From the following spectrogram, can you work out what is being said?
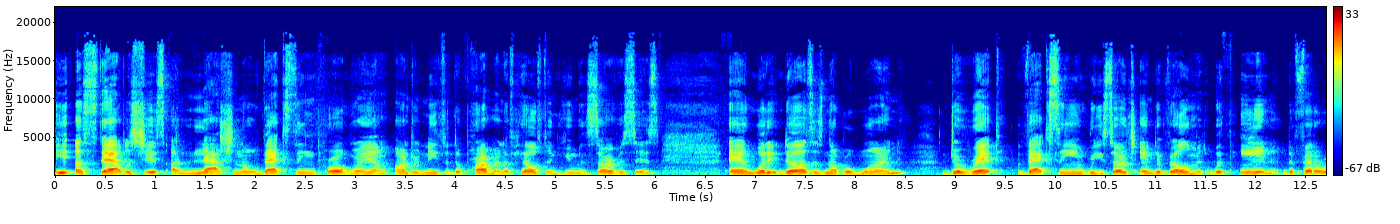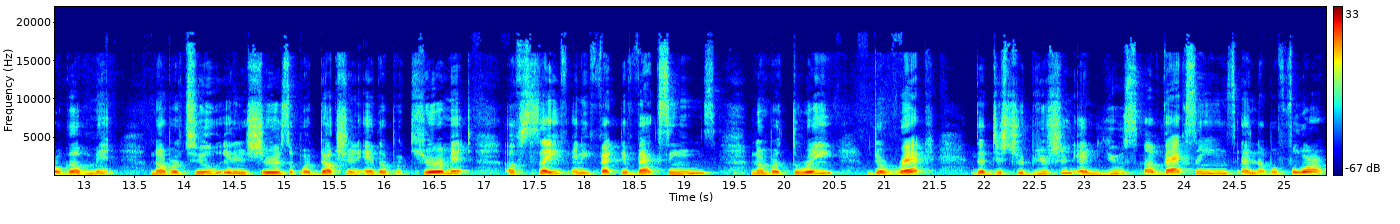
it establishes a national vaccine program underneath the Department of Health and Human Services. And what it does is number one, direct vaccine research and development within the federal government. Number two, it ensures the production and the procurement of safe and effective vaccines. Number three, direct the distribution and use of vaccines. And number four,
